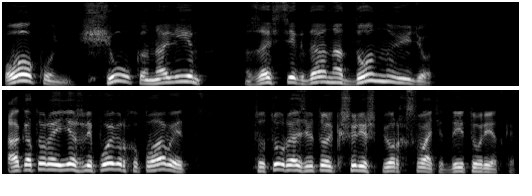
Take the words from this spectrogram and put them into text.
Окунь, щука, налим завсегда на донную идет. А которая, ежели поверху плавает, то ту разве только шелешпер схватит, да и то редко.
